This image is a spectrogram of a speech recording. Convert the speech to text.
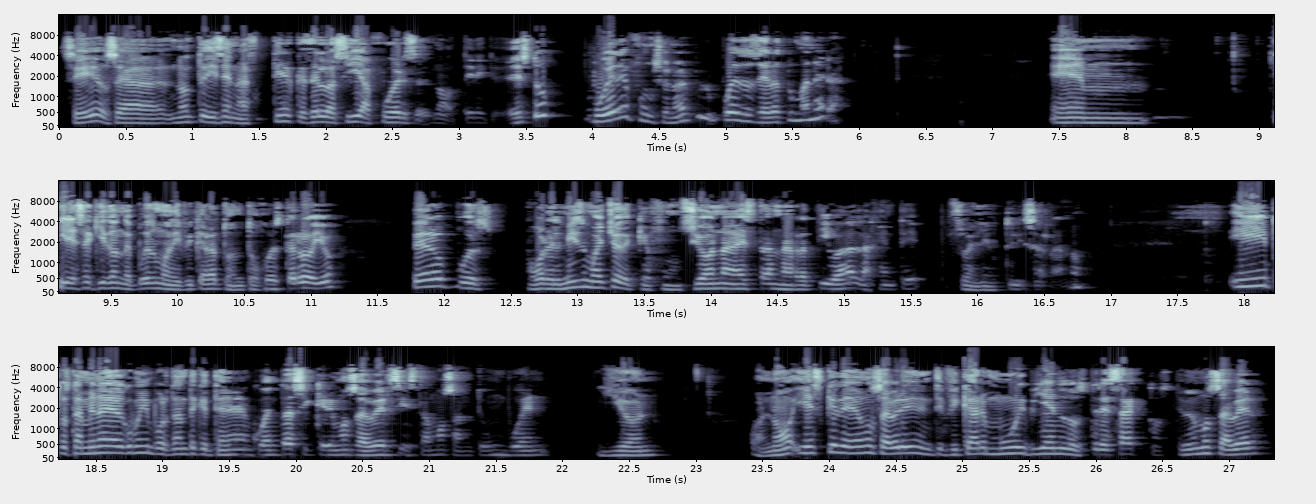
Sí, o sea, no te dicen tienes que hacerlo así a fuerzas, no, tiene que, esto puede funcionar, pero lo puedes hacer a tu manera. Em, y es aquí donde puedes modificar a tu antojo este rollo, pero pues por el mismo hecho de que funciona esta narrativa, la gente suele utilizarla, ¿no? Y pues también hay algo muy importante que tener en cuenta si queremos saber si estamos ante un buen guion o no, y es que debemos saber identificar muy bien los tres actos, debemos saber,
